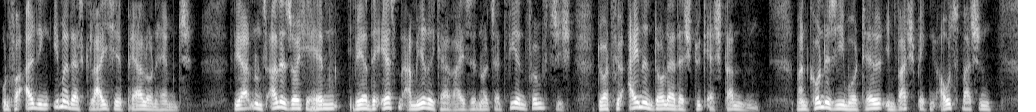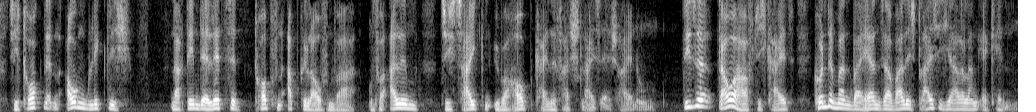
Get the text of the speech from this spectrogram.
und vor allen Dingen immer das gleiche Perlonhemd. Wir hatten uns alle solche Hemden während der ersten Amerikareise 1954 dort für einen Dollar das Stück erstanden. Man konnte sie im Hotel im Waschbecken auswaschen, sie trockneten augenblicklich, nachdem der letzte Tropfen abgelaufen war, und vor allem sich zeigten überhaupt keine Verschleißerscheinungen. Diese Dauerhaftigkeit konnte man bei Herrn Sawallisch 30 Jahre lang erkennen.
